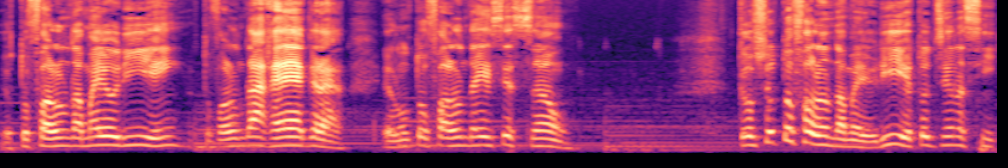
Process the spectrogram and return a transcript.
eu estou falando da maioria, hein? Eu estou falando da regra, eu não estou falando da exceção. Então, se eu estou falando da maioria, eu estou dizendo assim:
